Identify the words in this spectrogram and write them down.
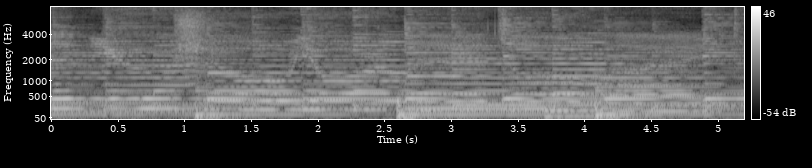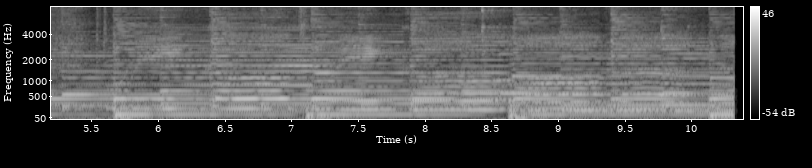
when you show your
